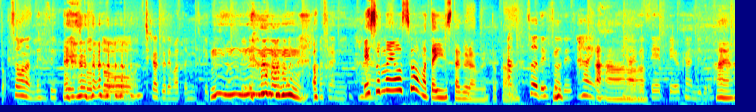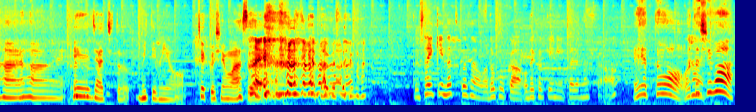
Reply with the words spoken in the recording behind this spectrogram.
ト。そうなんです。絶景スポットを近くでまた見つけてしまって。あまさに、はい。えその様子はまたインスタグラムとか？あそうですそうです、はい。見上げてっていう感じです。はいはいはい。えー、じゃあちょっと見てみよう。チェックします。はい、ありがとうございます最近夏子さんはどこかお出かけに行かれましたえっ、と私は、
